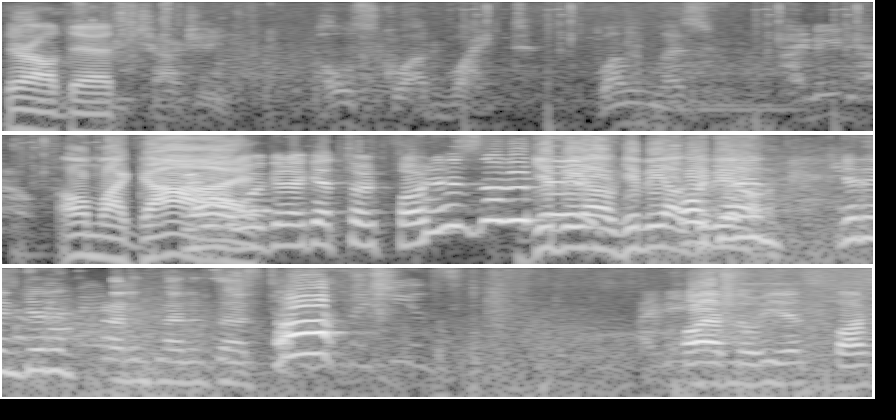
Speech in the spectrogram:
They're all dead. Whole squad wiped. One less. I need help. Oh my Oh, we're gonna get third party. It's not a Give me thing. all, give me all, Oh, give me get in, get in, get in. Inside, inside, inside. Ah! Oh, I have no heals. Fuck.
